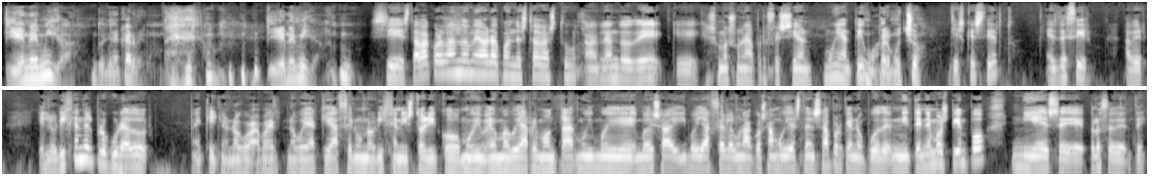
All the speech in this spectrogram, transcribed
Tiene miga, doña Carmen. Tiene miga. Sí, estaba acordándome ahora cuando estabas tú hablando de que, que somos una profesión muy antigua. Pero mucho. Y es que es cierto. Es decir, a ver, el origen del procurador, eh, que yo no, a ver, no voy aquí a hacer un origen histórico, muy, me voy a remontar muy, muy, o sea, y voy a hacer una cosa muy extensa porque no puede, ni tenemos tiempo ni es eh, procedente.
